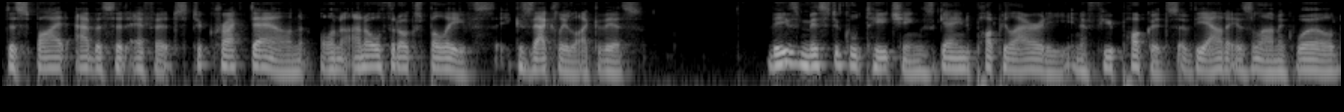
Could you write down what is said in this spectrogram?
despite Abbasid efforts to crack down on unorthodox beliefs exactly like this. These mystical teachings gained popularity in a few pockets of the outer Islamic world,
